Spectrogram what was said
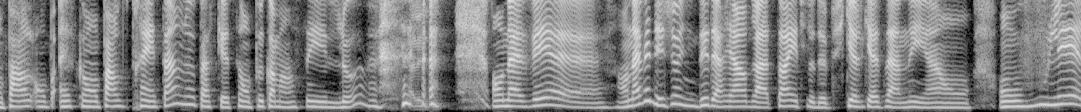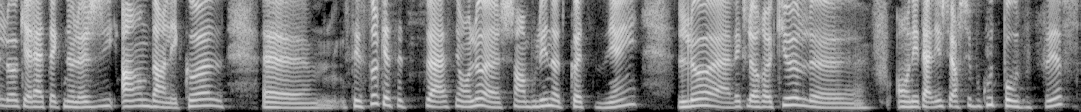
On parle, on- est-ce qu'on parle du printemps, là? Parce que, tu sais, on peut commencer là. On avait, euh, on avait déjà une idée derrière de la tête là, depuis quelques années. Hein. On, on voulait là, que la technologie entre dans l'école. Euh, c'est sûr que cette situation-là a chamboulé notre quotidien. Là, avec le recul, euh, on est allé chercher beaucoup de positifs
